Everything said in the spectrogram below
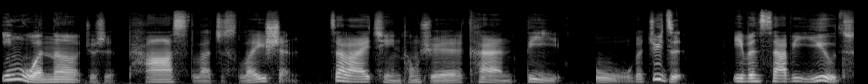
英文呢就是 pass legislation。再来，请同学看第五个句子。Even savvy youths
